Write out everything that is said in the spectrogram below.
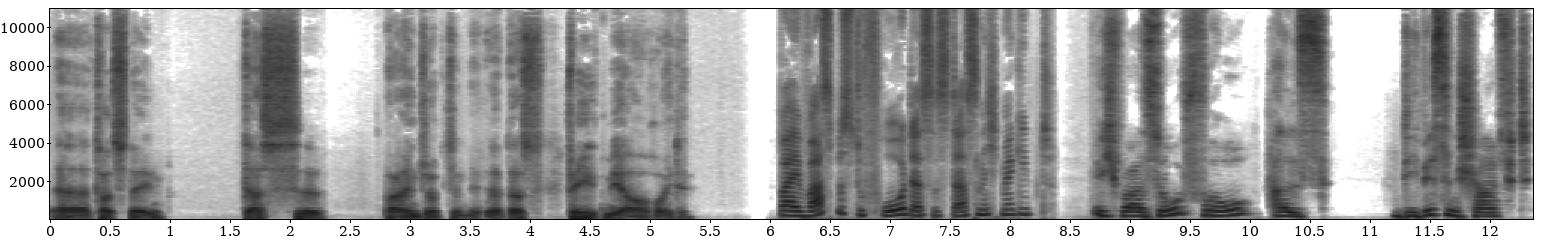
äh, trotzdem, das äh, beeindruckte mich. Das fehlt mir auch heute. Bei was bist du froh, dass es das nicht mehr gibt? Ich war so froh, als die Wissenschaft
